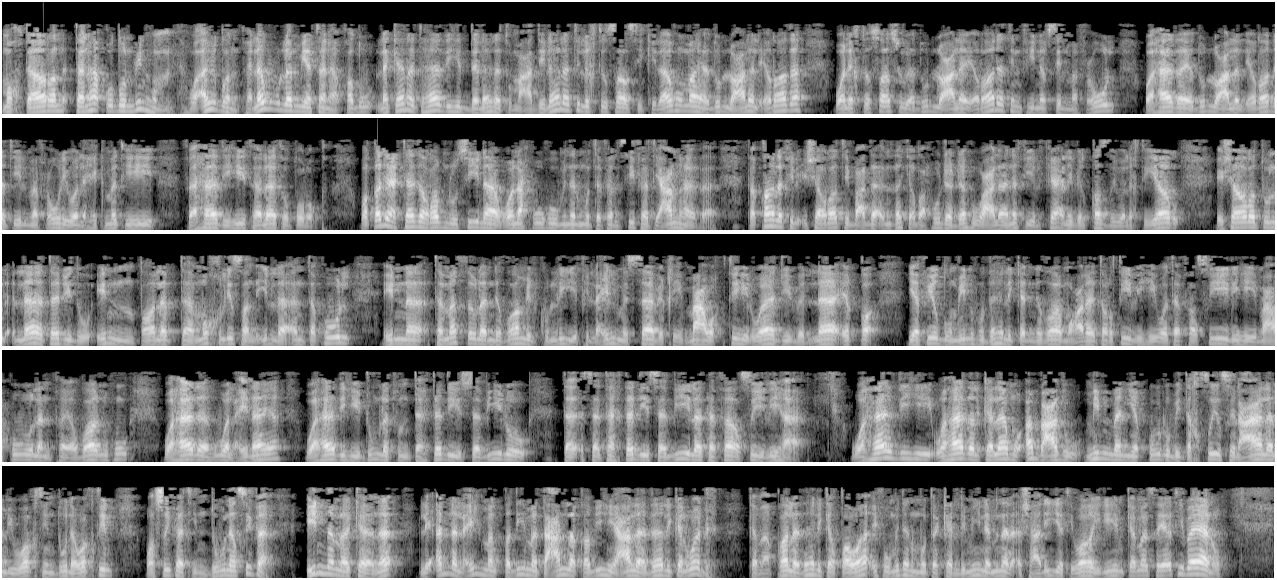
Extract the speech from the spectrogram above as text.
مختارا تناقض منهم وأيضا فلو لم يتناقضوا لكانت هذه الدلالة مع دلالة الاختصاص كلاهما يدل على الإرادة والاختصاص يدل على إرادة في نفس المفعول وهذا يدل على الإرادة المفعول ولحكمته فهذه ثلاث طرق. وقد اعتذر ابن سينا ونحوه من المتفلسفة عن هذا فقال في الإشارات بعد أن ذكر حججه على نفي الفعل بالقصد والاختيار إشارة لا تجد إن طالبت مخلصا إلا أن تقول إن تمثل النظام الكلي في العلم السابق مع وقته الواجب اللائق يفيض منه ذلك النظام على ترتيبه وتفاصيله معقولا فيضانه وهذا هو العناية وهذه جملة تهتدي سبيل, ستهتدي سبيل تفاصيلها. وهذه وهذا الكلام أبعد ممن يقول بتخصيص العالم بوقت دون وقت وصفة دون صفة. إنما كان لأن العلم القديم تعلق به على ذلك الوجه كما قال ذلك طوائف من المتكلمين من الأشعرية وغيرهم كما سيأتي بيانه.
